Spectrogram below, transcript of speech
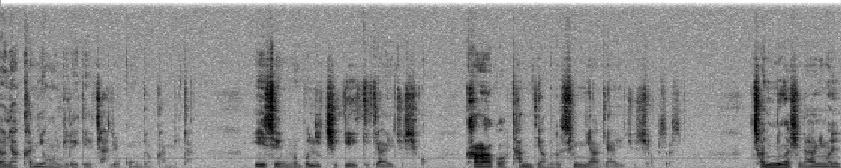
연약한 영혼들에게 자주 공격합니다. 예수님으로 물리치게 이기게 하여 주시고 강하고 담대함으로 승리하게 하여 주시옵소서. 전능하신 하나님을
